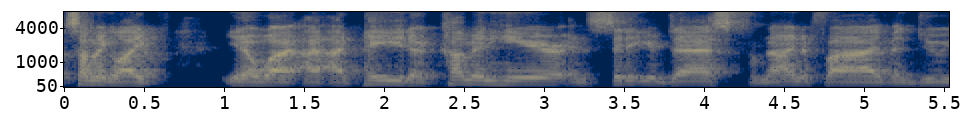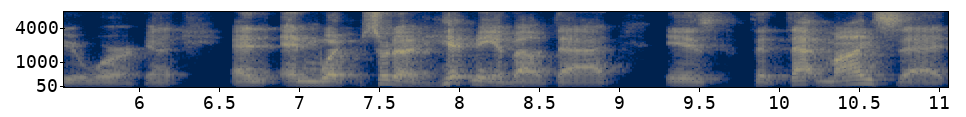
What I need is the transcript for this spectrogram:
something like, you know, I, I pay you to come in here and sit at your desk from nine to five and do your work. And and and what sort of hit me about that is that that mindset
